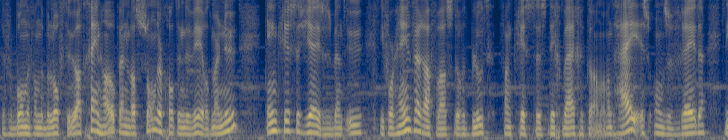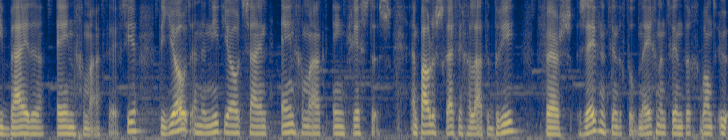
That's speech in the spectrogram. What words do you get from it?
de verbonden van de belofte. U had geen hoop en was zonder God in de wereld, maar nu in Christus Jezus bent u, die voorheen veraf was, door het bloed van Christus dichtbij gekomen. Want Hij is onze vrede, die beide één gemaakt heeft. Zie je, de Jood en de niet-Jood zijn één gemaakt in Christus. En Paulus schrijft in Galaten 3, vers 27 tot 29. Want u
